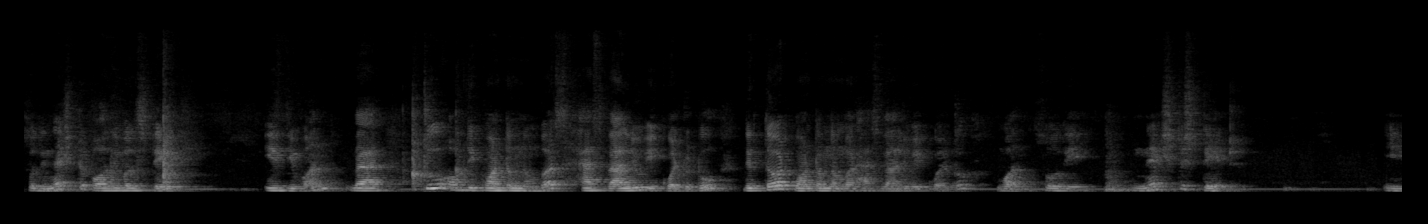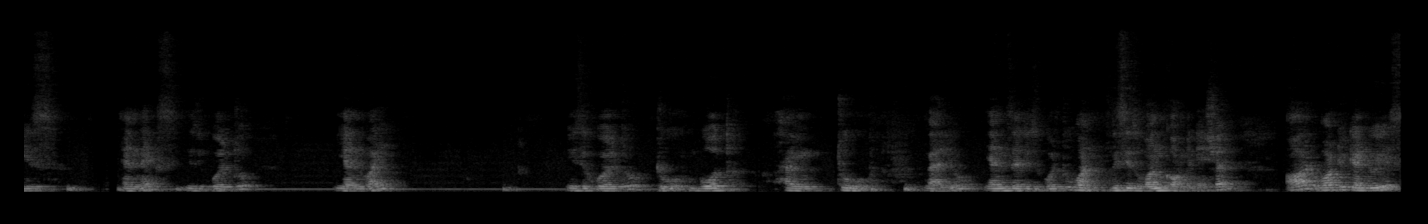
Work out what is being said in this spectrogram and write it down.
So the next possible state is the one where two of the quantum numbers has value equal to 2 the third quantum number has value equal to 1 so the next state is nx is equal to ny is equal to 2 both having 2 value nz is equal to 1 this is one combination. Or what you can do is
